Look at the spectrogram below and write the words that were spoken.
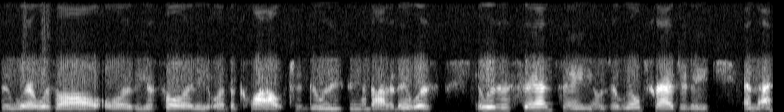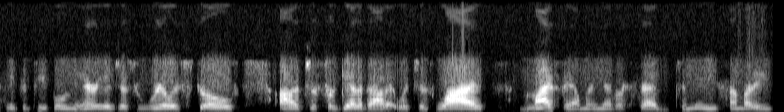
the wherewithal or the authority or the clout to do anything about it. It was it was a sad thing. It was a real tragedy, and I think the people in the area just really strove uh, to forget about it, which is why my family never said to me somebody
